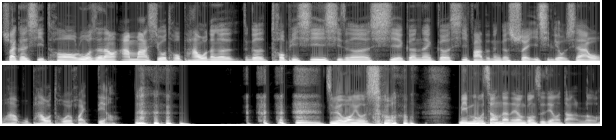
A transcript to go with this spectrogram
帅哥洗头。如果是那种阿嬷洗我头，怕我那个这个头皮洗一洗，整个血跟那个洗发的那个水一起流下来，我怕我怕我头会坏掉。这边有网友说，明目张胆的用公司电脑打漏，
